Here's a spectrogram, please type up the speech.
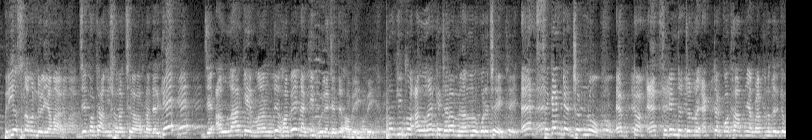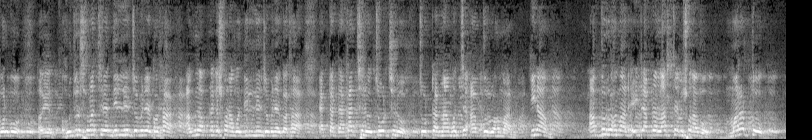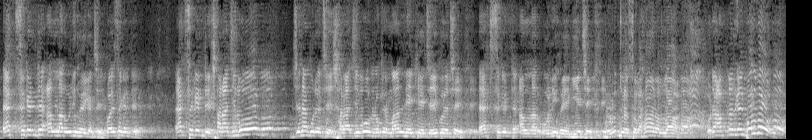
প্রিয় শ্রোতামণ্ডলী আমার, যে কথা আমি শোনাচ্ছিলাম আপনাদেরকে, যে আল্লাহকে মানতে হবে নাকি ভুলে যেতে হবে? প্রকৃত আল্লাহকে যারা মান্য করেছে, এক সেকেন্ডের জন্য, একটা, এক সেকেন্ডের জন্য একটা কথা আপনি আপনাদেরকে বলব। হুজুর শোনাচ্ছিলেন দিল্লির জমিনের কথা আমি আপনাকে শোনাবো দিল্লির জমিনের কথা। একটা ডাকাত ছিল, চোর ছিল, চোরটার নাম হচ্ছে আব্দুর রহমান। কি নাম? আব্দুর রহমান, এইটা আপনার লাস্টে আমি শোনাবো। মারাত্মক এক সেকেন্ডে আল্লাহর ওলি হয়ে গেছে। কয় সেকেন্ডে এক সেকেন্ডে সারা জীবন জেনা করেছে, সারা জীবন লোকের মাল নিয়ে খেয়েছে, এ করেছে। এক সেকেন্ডে আল্লাহর ওলি হয়ে গিয়েছে। বলুন আল্লাহ ওটা আপনাদেরকে আমি বলব?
